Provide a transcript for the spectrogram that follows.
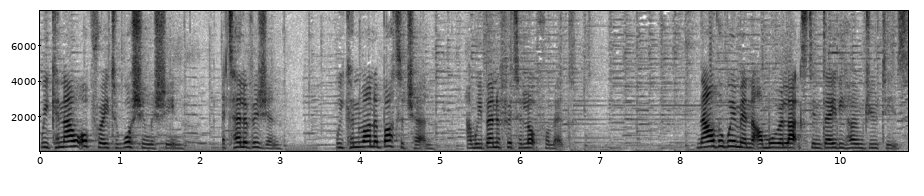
We can now operate a washing machine, a television. We can run a butter churn and we benefit a lot from it. Now the women are more relaxed in daily home duties.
